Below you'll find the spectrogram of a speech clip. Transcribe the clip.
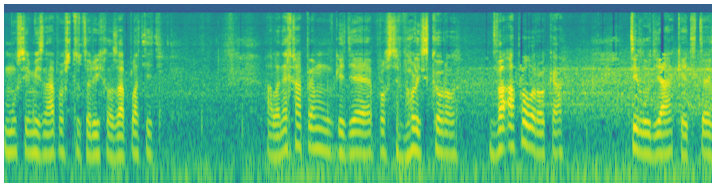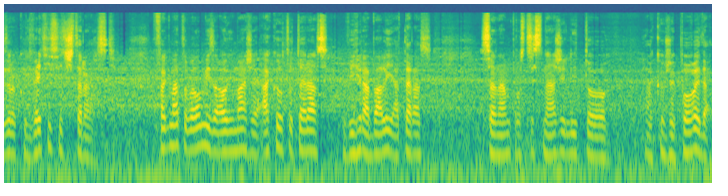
musím ísť na poštu to rýchlo zaplatiť. Ale nechápem, kde proste boli skoro 2,5 roka tí ľudia, keď to je z roku 2014. Fakt ma to veľmi zaujíma, že ako to teraz vyhrabali a teraz sa nám proste snažili to akože povedať.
